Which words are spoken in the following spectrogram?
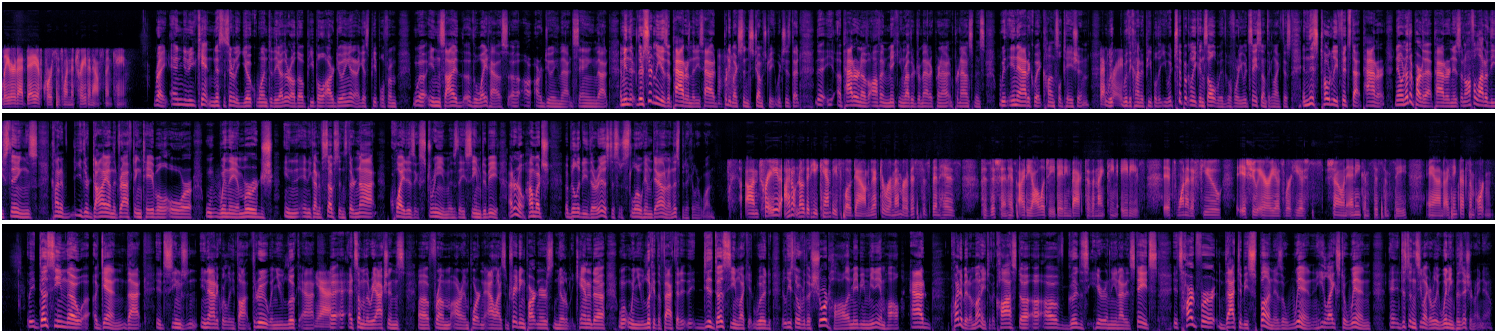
Later that day, of course, is when the trade announcement came. Right, and you know you can't necessarily yoke one to the other, although people are doing it, and I guess people from well, inside the White House uh, are, are, doing that, saying that. I mean, there, there, certainly is a pattern that he's had pretty mm-hmm. much since Jump Street, which is that the, a pattern of often making rather dramatic pronou- pronouncements with inadequate consultation with, right. with the kind of people that you would typically consult with before you would say something like this, and this totally fits that pattern. Now, another part of that pattern is an awful lot of these things kind of either die on the drafting table or when they emerge in any kind of substance, they're not quite as extreme as they seem to be. I don't know how much ability there is to sort of slow him down on this particular one. On trade, I don't know that he can be slowed down. We have to remember this has been his position, his ideology dating back to the 1980s. It's one of the few issue areas where he has shown any consistency, and I think that's important. It does seem, though, again, that it seems inadequately thought through when you look at yeah. uh, at some of the reactions uh, from our important allies and trading partners, notably Canada. When you look at the fact that it, it does seem like it would, at least over the short haul and maybe medium haul, add quite a bit of money to the cost uh, uh, of goods here in the United States. It's hard for that to be spun as a win. He likes to win, and it just doesn't seem like a really winning position right now.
